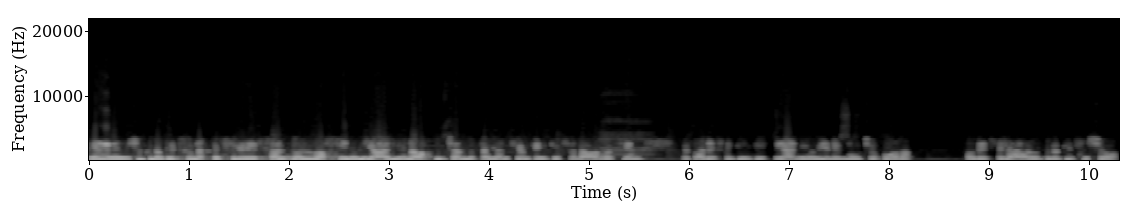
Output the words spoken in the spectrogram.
es- yo creo que es una especie de salto al vacío diario, ¿no? Escuchando esta canción que, que sonaba recién, me parece que, que este año viene mucho por, por ese lado, pero qué sé yo,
